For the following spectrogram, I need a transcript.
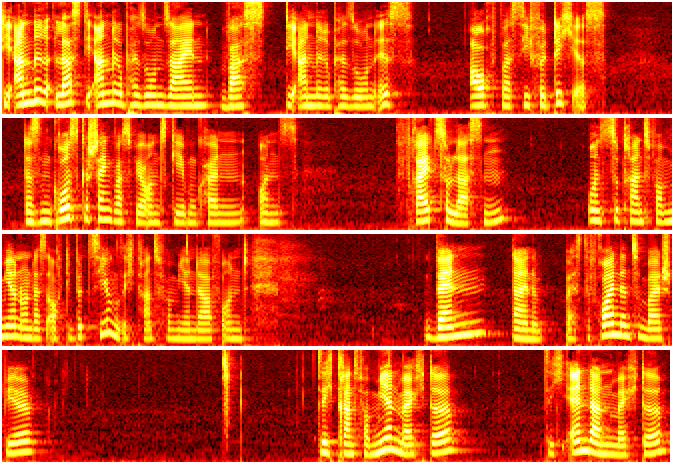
die andere, lass die andere Person sein, was die andere Person ist, auch was sie für dich ist. Das ist ein großes Geschenk, was wir uns geben können, uns freizulassen uns zu transformieren und dass auch die Beziehung sich transformieren darf. Und wenn deine beste Freundin zum Beispiel sich transformieren möchte, sich ändern möchte,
